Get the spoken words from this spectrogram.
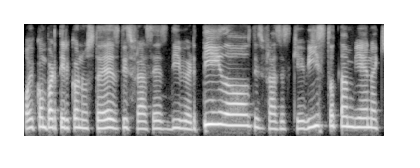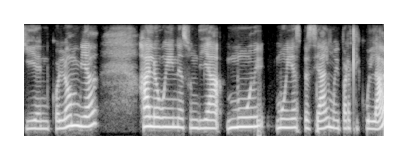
hoy compartir con ustedes disfraces divertidos, disfraces que he visto también aquí en Colombia. Halloween es un día muy, muy especial, muy particular.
